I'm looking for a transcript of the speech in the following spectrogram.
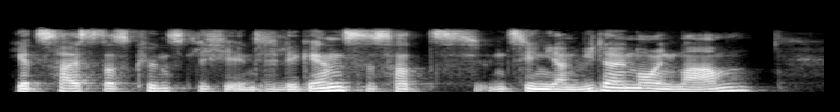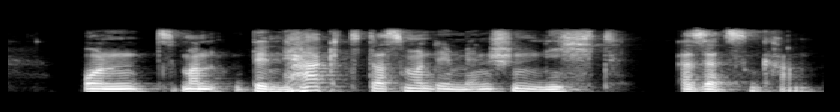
Jetzt heißt das künstliche Intelligenz. Es hat in zehn Jahren wieder einen neuen Namen. Und man bemerkt, dass man den Menschen nicht ersetzen kann.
